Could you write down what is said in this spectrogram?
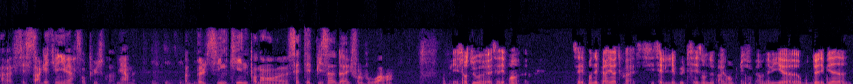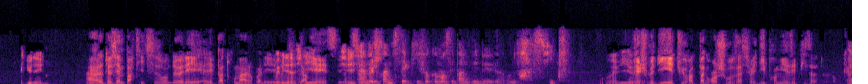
Ah, ouais, c'est Stargate Universe en plus, quoi. Merde. Apple Sinkin pendant euh, sept épisodes, il faut le vouloir. Hein. Et surtout, euh, ça dépend, ça dépend des périodes quoi. Si c'est le début de saison 2 par exemple, à mon avis, euh, au bout de deux épisodes, pique du nez. Ah, la deuxième partie de saison 2, elle est, elle est pas trop mal, quoi. Les, Oui, mais les derniers, c'est- Ah, mais le problème, c'est qu'il faut commencer par le début avant de voir la suite. À mon avis, euh, Après, je me dis, tu rates pas grand chose sur les dix premiers épisodes. Donc, euh,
